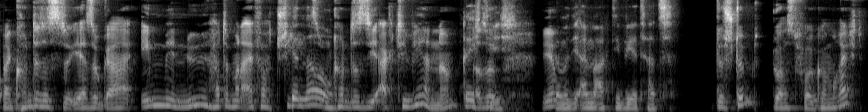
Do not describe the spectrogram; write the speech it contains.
Man konnte das ja sogar im Menü hatte man einfach Cheats genau. und konnte sie aktivieren, ne? Richtig. Also, ja. Wenn man die einmal aktiviert hat. Das stimmt. Du hast vollkommen recht.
